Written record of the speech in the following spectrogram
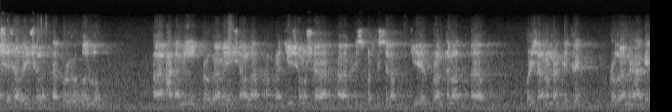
শেষ হবে, ইনশাআল্লাহ। তারপরে বলব আগামী প্রোগ্রামে ইনশাআল্লাহ আমরা যে সমস্যা ফেস করতেছিলাম, যে গ্রন্থাবাদ পরিচালনার ক্ষেত্রে প্রোগ্রামের আগে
